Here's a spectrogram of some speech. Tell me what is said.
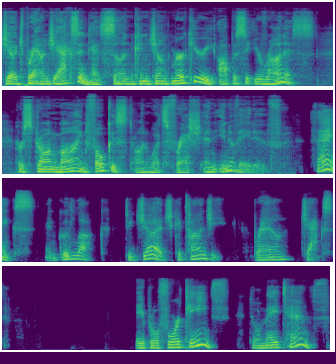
Judge Brown Jackson has Sun conjunct Mercury opposite Uranus, her strong mind focused on what's fresh and innovative. Thanks and good luck to Judge Ketanji Brown Jackson. April 14th till May 10th,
